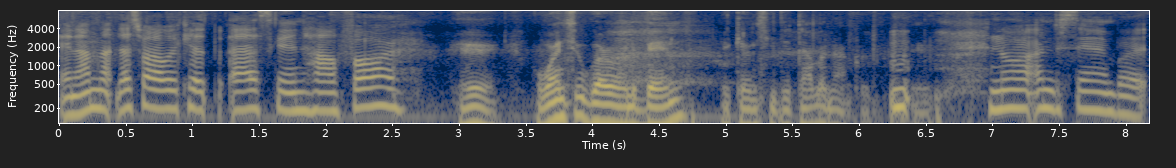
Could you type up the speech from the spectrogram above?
And I'm not, that's why I kept asking how far. Yeah. Once you go around the bend, you can see the tabernacle. Mm. Yeah. No, I understand, but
